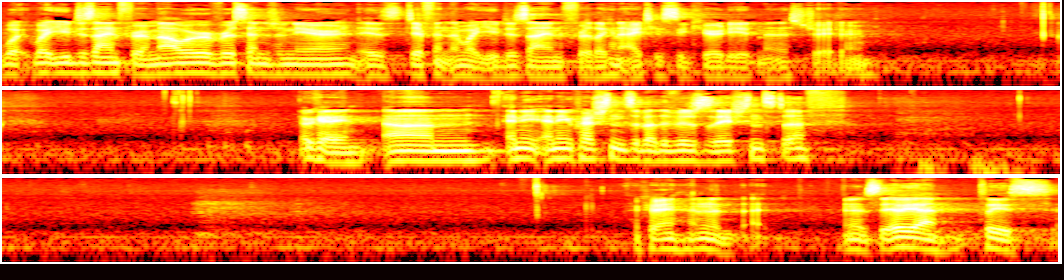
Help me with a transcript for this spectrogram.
What, what you design for a malware reverse engineer is different than what you design for like an IT security administrator. Okay, um, any, any questions about the visualization stuff? Okay, and, and oh yeah, please,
